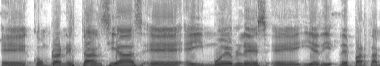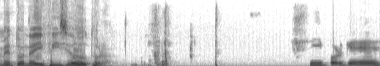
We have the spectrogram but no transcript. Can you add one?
eh, compran estancias e inmuebles y departamentos en edificios, doctora sí, porque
